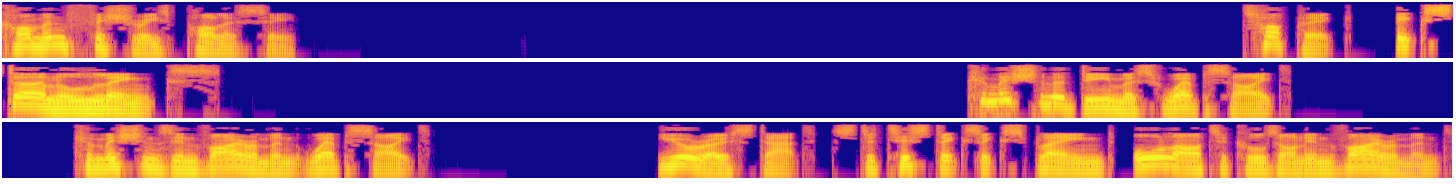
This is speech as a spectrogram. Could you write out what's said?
Common Fisheries Policy. External links Commissioner Dimas website Commission's Environment website Eurostat, Statistics Explained, all articles on environment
